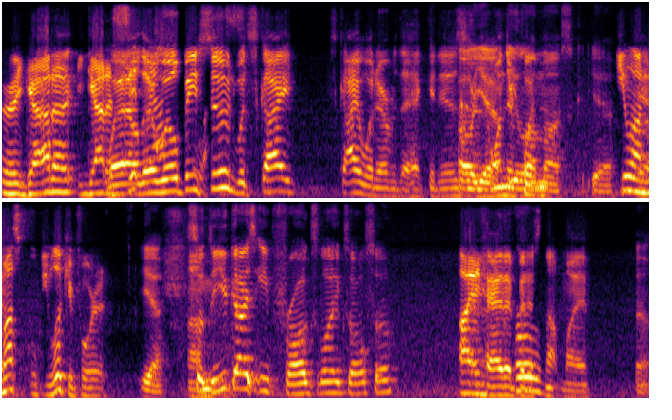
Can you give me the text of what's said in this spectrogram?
You gotta you gotta. Well, sit there down will be soon with Sky, Sky, whatever the heck it is. Oh or the yeah, one Elon putting- Musk. Yeah, Elon Yeah. Musk will be looking for it. yeah. So Um, do you guys eat frogs' legs also? I've had it, but it's not my. No.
